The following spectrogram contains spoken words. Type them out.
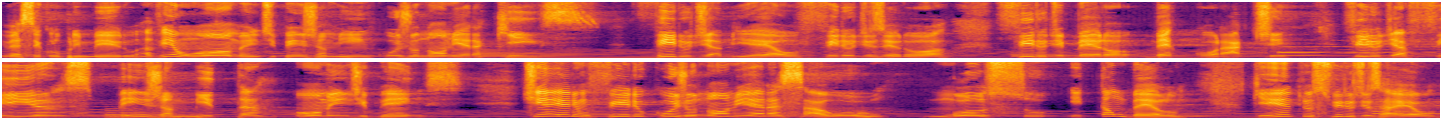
versículo 1: Havia um homem de Benjamim, cujo nome era Quis, filho de Abiel, filho de Zeró, filho de Becorate, filho de Afias, benjamita, homem de bens. Tinha ele um filho cujo nome era Saul, moço e tão belo que entre os filhos de Israel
